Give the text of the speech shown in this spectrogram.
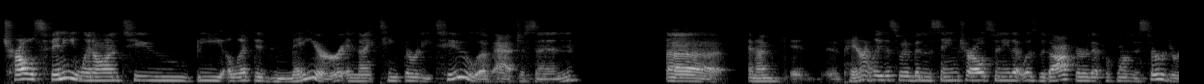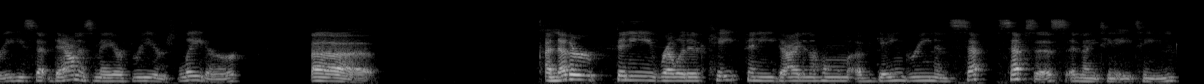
Charles Finney went on to be elected mayor in 1932 of Atchison. Uh, and I'm apparently this would have been the same Charles Finney that was the doctor that performed the surgery. He stepped down as mayor three years later. Uh, another Finney relative, Kate Finney, died in the home of gangrene and sep- sepsis in 1918.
